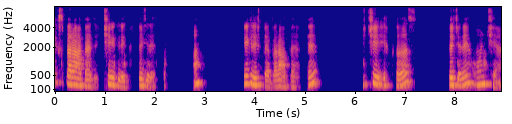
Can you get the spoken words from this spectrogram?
x bərabərdir 2y üzrə y də bərabərdir 2x üzrə 12-yə.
